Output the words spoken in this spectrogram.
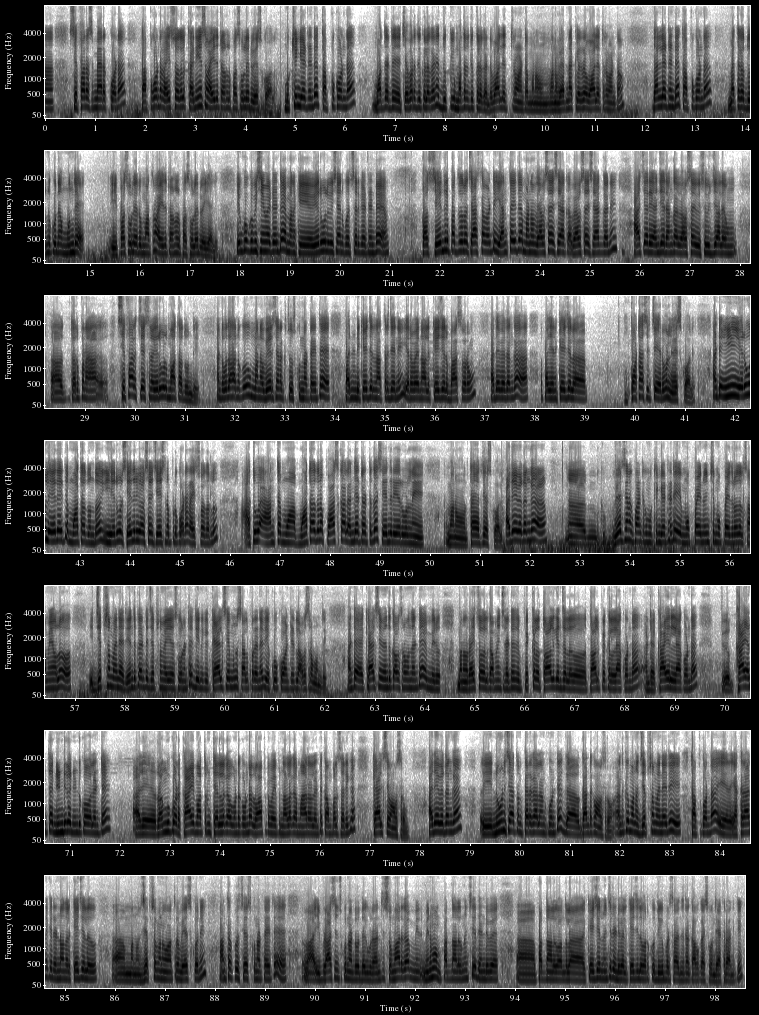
సిఫారసు మేరకు కూడా తప్పకుండా రైతు సోదరులు కనీసం ఐదు టన్నుల పశువులు వేసుకోవాలి. ముఖ్యంగా ఏంటంటే తప్పకుండా మొదటి చివరి దిక్కులో కానీ దుక్కి మొదటి దిక్కులో కానీ వాళ్ళు ఎత్తడం అంటాం మనం మనం వెర్నాకులుగా వాళ్ళు ఎత్తడం అంటాం. దానిలో ఏంటంటే తప్పకుండా మెత్తగా దున్నుకునే ముందే ఈ పశువుల ఎరువు మాత్రం ఐదు టన్నుల పశువుల ఎరువు వేయాలి. ఇంకొక విషయం ఏంటంటే మనకి ఎరువుల విషయానికి వచ్చేసరికి ఏంటంటే పశు సేంద్రియ పద్ధతిలో చేస్తామంటే ఎంతైతే మనం వ్యవసాయ శాఖ వ్యవసాయ శాఖ కానీ ఆచార్య అంజయ్ రంగ వ్యవసాయ విశ్వవిద్యాలయం తరపున సిఫారసు చేసిన ఎరువుల మోతాదు ఉంది. అంటే ఉదాహరణకు మనం వేరుశెనగ చూసుకున్నట్టయితే పన్నెండు కేజీల నత్రజని ఇరవై నాలుగు కేజీల భాస్వరం అదేవిధంగా పదిహేను కేజీల పొటాస్ ఇచ్చే ఎరువులను వేసుకోవాలి. అంటే ఈ ఎరువులు ఏదైతే మోతాదు ఉందో ఈ ఎరువులు సేంద్రియ వ్యవసాయం చేసినప్పుడు కూడా రైతు సోదరులు అటు అంత మో మోతాదులో పోషకాలు అందేటట్టుగా సేంద్రియ ఎరువుల్ని మనం తయారు చేసుకోవాలి. అదేవిధంగా వేరుశనగ పంటకు ముఖ్యంగా ఏంటంటే ఈ ముప్పై నుంచి ముప్పై ఐదు రోజుల సమయంలో ఈ జిప్సం అనేది ఎందుకంటే జిప్సం వేసుకోవాలంటే దీనికి కాల్షియంను సల్ఫర్ అనేది ఎక్కువ క్వాంటిటీలో అవసరం ఉంది. అంటే కాల్షియం ఎందుకు అవసరం ఉందంటే మీరు మనం రైతు సోదరులు గమనించినట్టయితే పిక్కలు తాలు గింజలు తాలు పిక్కలు లేకుండా అంటే కాయలు లేకుండా కాయ అంతా నిండుగా నిండుకోవాలంటే అది రంగు కూడా కాయ మాత్రం తెల్లగా ఉండకుండా లోపల వైపు నల్లగా మారాలంటే కంపల్సరీగా కాల్షియం అవసరం. అదేవిధంగా ఈ నూనె శాతం పెరగాలనుకుంటే గ- గంధకం అవసరం. అందుకే మనం జిప్సం అనేది తప్పకుండా ఎకరానికి రెండు వందల కేజీలు మనం జిప్సం అని మాత్రం వేసుకొని అంతర్కృతి చేసుకున్నట్టయితే ఇప్పుడు ఆశించుకున్నట్టు దగ్గర అంటే సుమారుగా మి- మినిమం పద్నాలుగు నుంచి రెండు వే పద్నాలుగు వందల కేజీల నుంచి రెండు వేల కేజీల వరకు దిగుబడి సాధించడానికి అవకాశం ఉంది ఎకరానికి.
